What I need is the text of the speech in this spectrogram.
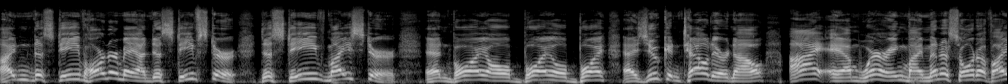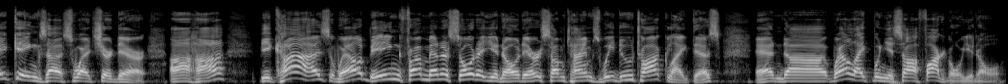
I'm the Steve Horner man, the Stevester, the Steve Meister. And boy, oh boy, oh boy, as you can tell there now, I am wearing my Minnesota Vikings uh, sweatshirt there. Uh huh. Because, well, being from Minnesota, you know, there sometimes we do talk like this. And, uh, well, like when you saw Fargo, you know.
